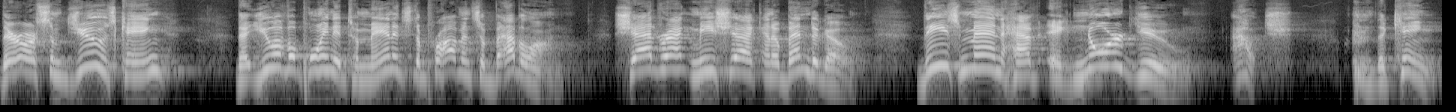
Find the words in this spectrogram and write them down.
There are some Jews, king, that you have appointed to manage the province of Babylon Shadrach, Meshach, and Abednego. These men have ignored you. Ouch. the king.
